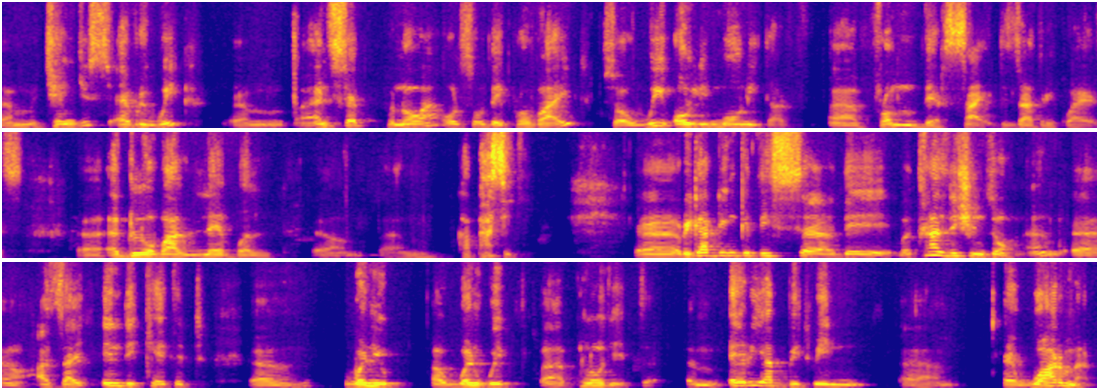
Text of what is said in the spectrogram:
um, changes every week um, NCEP, NOAA also they provide. So we only monitor uh, from their side. That requires uh, a global level um, um, capacity. Uh, regarding this, uh, the transition zone, uh, as I indicated, when you when we plotted um, area between um, a warmer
